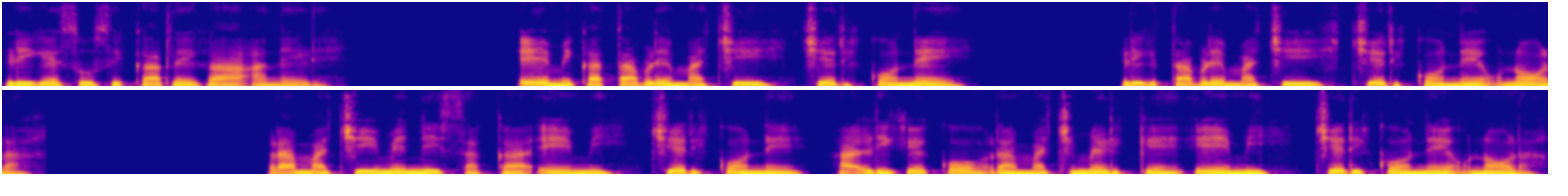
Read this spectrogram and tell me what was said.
lige esusi karrega anele. Emika table machi chierikone, lig table machi chierikone onora. Ramachi meni saka emi chierikone, a ligeko ramachi melike emi chierikone onora.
